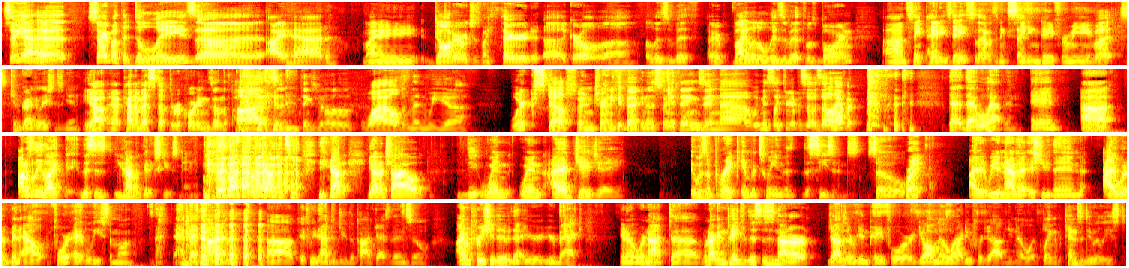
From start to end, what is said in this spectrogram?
so yeah, uh, sorry about the delays. Uh, I had my daughter, which is my third uh, girl, uh, Elizabeth or Violet Elizabeth, was born on St. Patty's Day, so that was an exciting day for me. But Congratulations again. yeah, it kind of messed up the recordings on the pods, and things have been a little wild. And then we uh, work stuff and trying to get back into the swing of things, and uh, we missed like three episodes. That'll happen. that that will happen. And uh honestly, like this is you have a good excuse, man. Like, you, have a good excuse. you had you had a child. The when when I had JJ, it was a break in between the, the seasons. So Right. I didn't we didn't have that issue then. I would have been out for at least a month at that time uh, if we'd had to do the podcast then. So I'm appreciative that you're you're back. You know, we're not uh, we're not getting paid for this. This is not our jobs that we're getting paid for. You all know what I do for a job. You know what Blaine pretends to do at least.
